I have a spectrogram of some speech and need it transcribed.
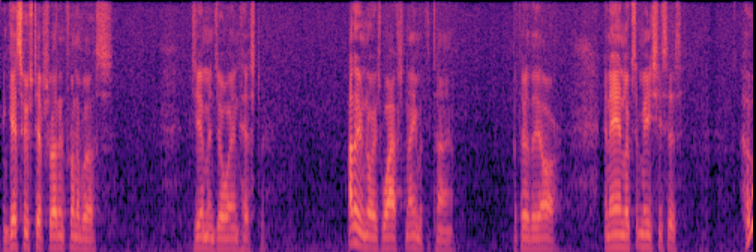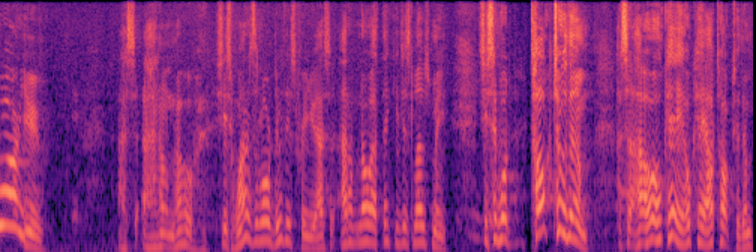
and guess who steps right in front of us? Jim and Joanne Hester. I don't even know his wife's name at the time, but there they are. And Ann looks at me and she says, Who are you? I said, I don't know. She said, Why does the Lord do this for you? I said, I don't know. I think He just loves me. She said, Well, talk to them. I said, oh, Okay, okay, I'll talk to them.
